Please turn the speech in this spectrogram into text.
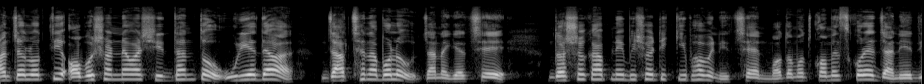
আঞ্চলত্তি অবসর নেওয়ার সিদ্ধান্ত উড়িয়ে দেওয়া যাচ্ছে না বলেও জানা গেছে। দর্শক, আপনি বিষয়টি কীভাবে নিচ্ছেন? মতামত কমেন্টস করে জানিয়ে দিন।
